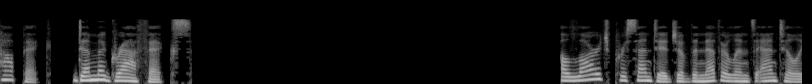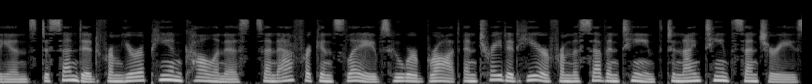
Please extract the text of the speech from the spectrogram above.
Topic: Demographics. A large percentage of the Netherlands Antillians descended from European colonists and African slaves who were brought and traded here from the 17th to 19th centuries.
